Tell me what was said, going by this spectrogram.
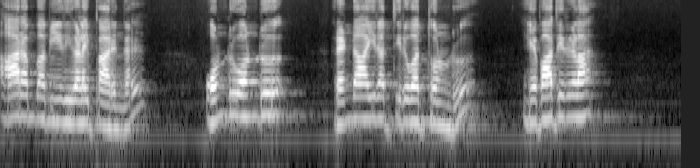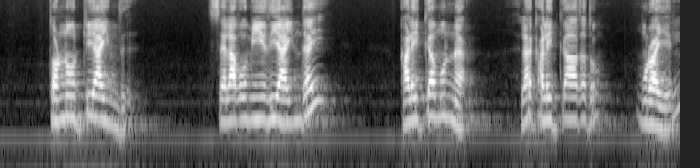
ஆரம்ப மீதிகளை பாருங்கள். ஒன்று ஒன்று ரெண்டாயிரத்தி இருபத்தொன்று இங்கே பார்த்தீர்களா? தொண்ணூற்றி ஐந்து. செலவு மீதி ஐந்தை கழிக்க முன்னர் இல்லை கழிக்காத முறையில்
